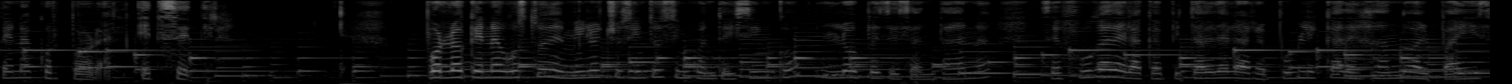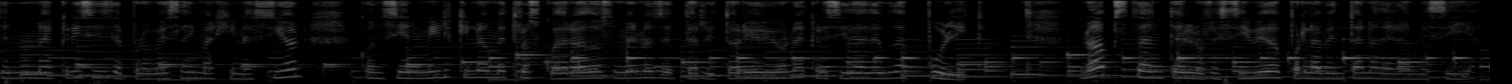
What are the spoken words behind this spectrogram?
pena corporal, etc por lo que en agosto de 1855 López de Santa Anna se fuga de la capital de la República dejando al país en una crisis de proveza e imaginación con 100.000 kilómetros cuadrados menos de territorio y una crecida deuda pública. No obstante lo recibido por la ventana de la mesilla.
